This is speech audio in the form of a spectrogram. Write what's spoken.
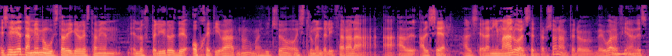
esa idea también me gustaba y creo que es también en los peligros de objetivar, ¿no? Como has dicho, o instrumentalizar a la- a- al, al ser, al ser animal o al ser persona, pero da igual, al final es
